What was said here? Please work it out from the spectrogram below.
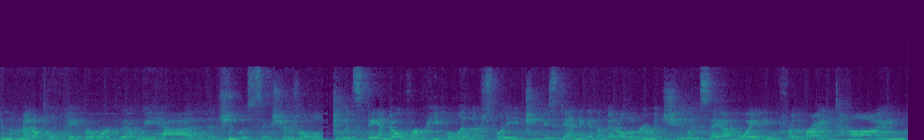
In the medical paperwork that we had, that she was six years old, she would stand over people in their sleep. She'd be standing in the middle of the room and she would say, I'm waiting for the right time.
